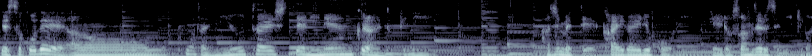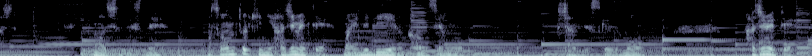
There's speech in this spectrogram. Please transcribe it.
で、そこで、あの僕また入隊して2年くらいの時に、初めて海外旅行に、えロサンゼルスに行きました。友達とですね。その時に初めて、まあ、NBA の観戦をしたんですけれども、初めて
